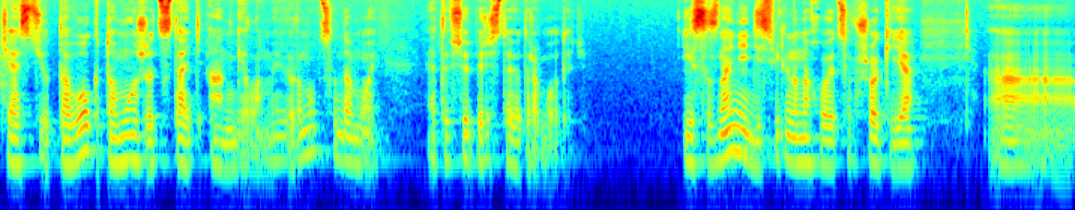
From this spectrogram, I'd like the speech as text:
частью того, кто может стать ангелом и вернуться домой — это все перестает работать. И сознание действительно находится в шоке. Я э,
